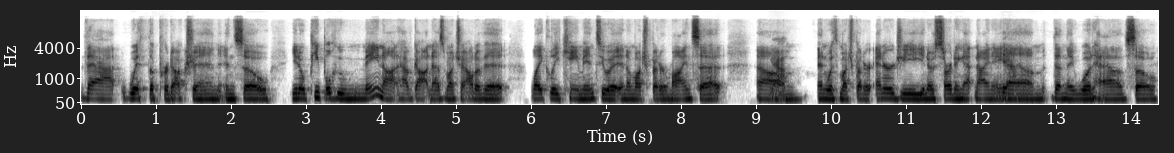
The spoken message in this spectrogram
that with the production. And so, you know, people who may not have gotten as much out of it likely came into it in a much better mindset. Um, yeah and with much better energy, you know, starting at 9 a.m. Yeah. than they would have. So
